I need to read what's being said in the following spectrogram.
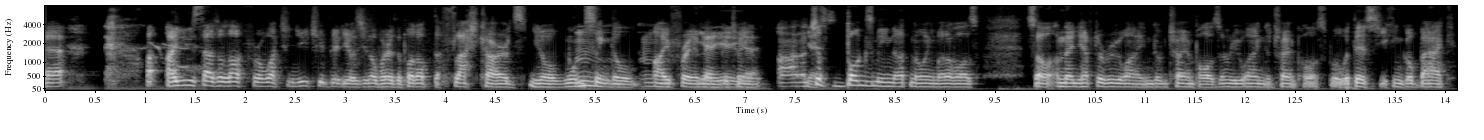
Uh, I- I use that a lot for watching YouTube videos, you know, where they put up the flashcards, you know, one Mm, single mm. iframe Yeah, in yeah, between. yeah. And it Yes. just bugs me not knowing what it was. So, and then you have to rewind and try and pause and rewind and try and pause. But with this, you can go back,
